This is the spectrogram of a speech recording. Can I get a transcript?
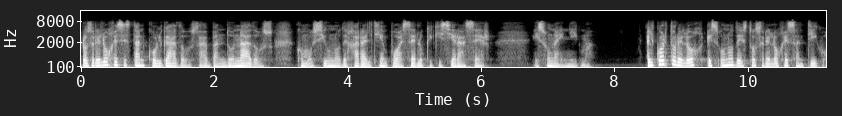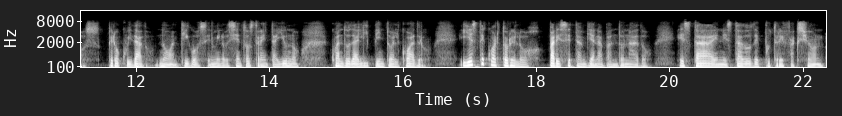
Los relojes están colgados, abandonados, como si uno dejara el tiempo hacer lo que quisiera hacer es una enigma. El cuarto reloj es uno de estos relojes antiguos, pero cuidado, no antiguos, en 1931, cuando Dalí pintó el cuadro. Y este cuarto reloj parece también abandonado. Está en estado de putrefacción,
